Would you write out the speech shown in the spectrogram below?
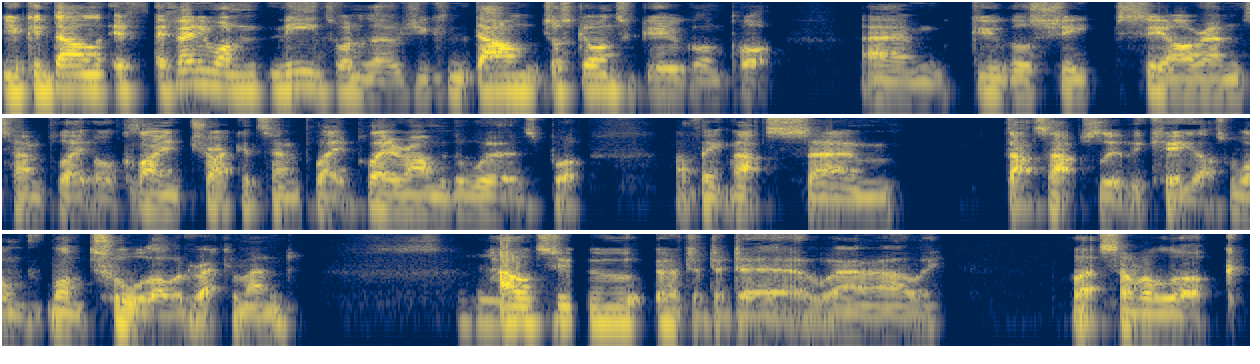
you can down if, if anyone needs one of those, you can down just go onto Google and put um, Google Sheet CRM template or client tracker template. Play around with the words, but I think that's um, that's absolutely key. That's one one tool I would recommend. Mhm. How to uh, da, da, da, where are we? Let's have a look.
